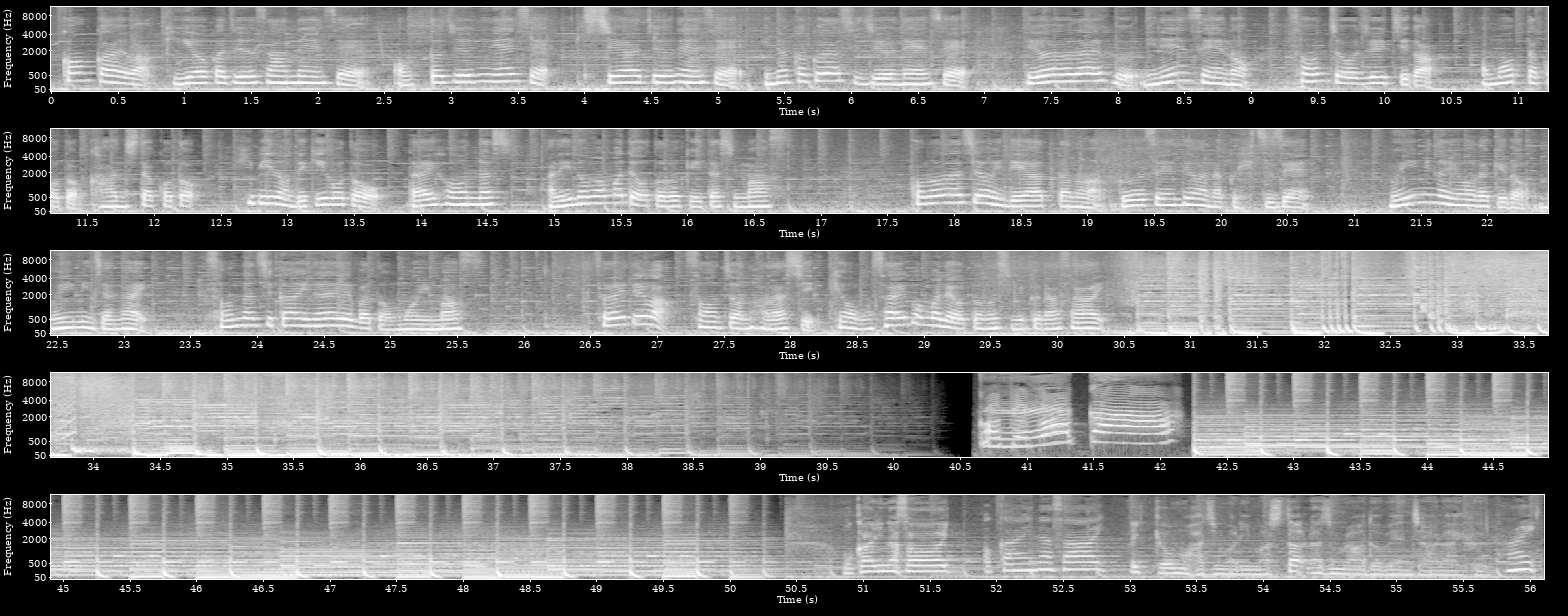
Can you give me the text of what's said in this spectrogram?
今回は起業家13年生夫12年生父親10年生田舎暮らし10年生デュアルライフ2年生の村長11が思ったこと感じたこと日々の出来事を台本なしありのままでお届けいたします。このラジオに出会ったのは偶然ではなく必然。無意味のようだけど無意味じゃない。そんな時間になれればと思います。それでは村長の話今日も最後までお楽しみください。りなさい。はおかえりなさい。い今日も始まりました。ラジムラアドベンチャーライフ。ははい。い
